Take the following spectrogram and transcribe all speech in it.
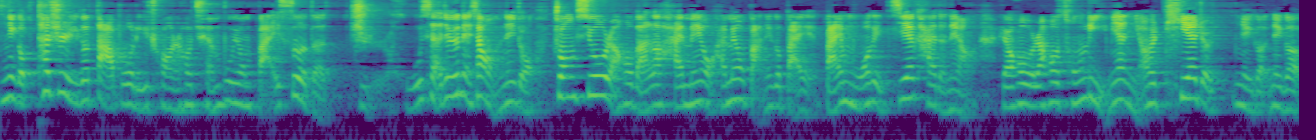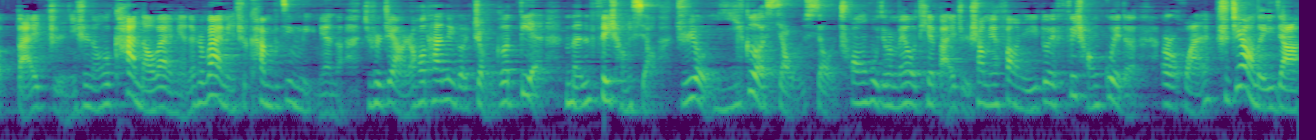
那个。它它是一个大玻璃窗，然后全部用白色的纸。糊起来就有点像我们那种装修，然后完了还没有还没有把那个白白膜给揭开的那样，然后然后从里面你要是贴着那个那个白纸，你是能够看到外面，但是外面是看不进里面的，就是这样。然后它那个整个店门非常小，只有一个小小窗户，就是没有贴白纸，上面放着一对非常贵的耳环，是这样的一家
